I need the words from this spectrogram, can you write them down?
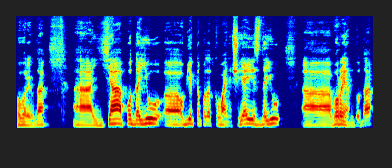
говорив. Да? А, Я подаю а, об'єкт оподаткування, що я її здаю а, в оренду. Да?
